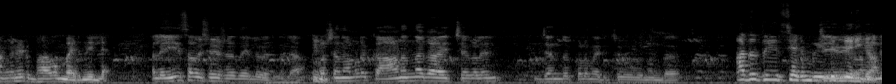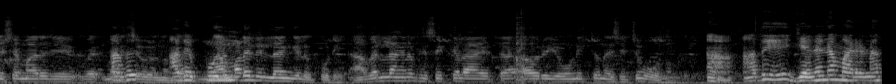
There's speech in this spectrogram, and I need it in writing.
അങ്ങനെ ഒരു ഭാഗം വരുന്നില്ല. അല്ല ഈ സവിശേഷതയിൽ വരുന്നില്ല. പക്ഷെ നമ്മൾ കാണുന്ന കാഴ്ചകളിൽ ജന്തുക്കൾ മരിച്ചു പോകുന്നുണ്ട്. അത് തീർച്ചയായിട്ടും വീണ്ടും ജനിക്കണം. മനുഷ്യന്മാര് മരിച്ചു വീഴുന്നുണ്ട് അതെപ്പോഴും- കൂടി അവരിൽ അങ്ങനെ ഫിസിക്കലായിട്ട് ആ ഒരു യൂണിറ്റ് നശിച്ചു പോകുന്നുണ്ട്. ആ അത് ജനന മരണ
